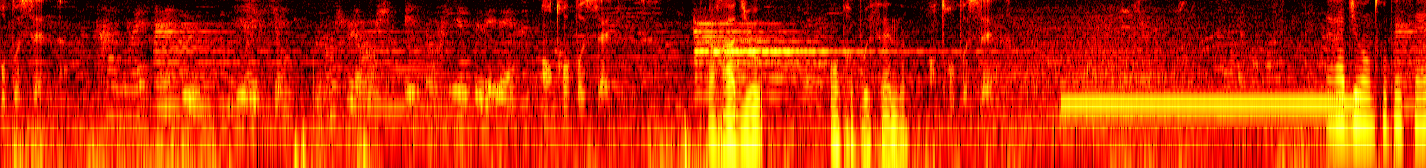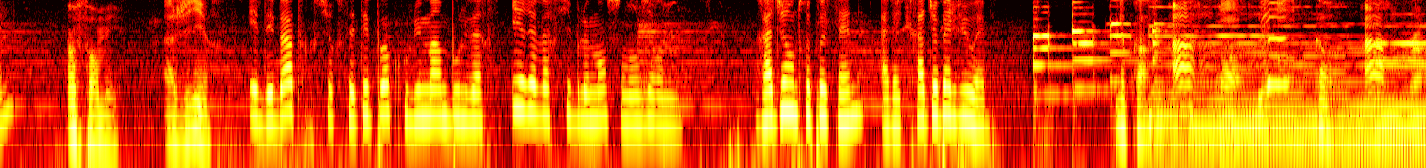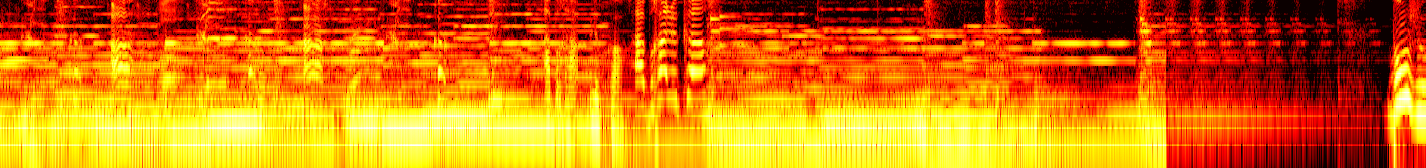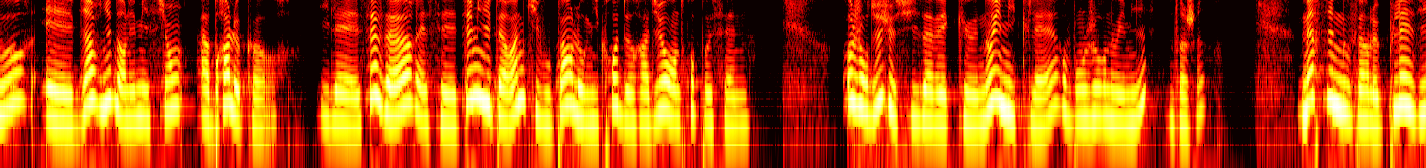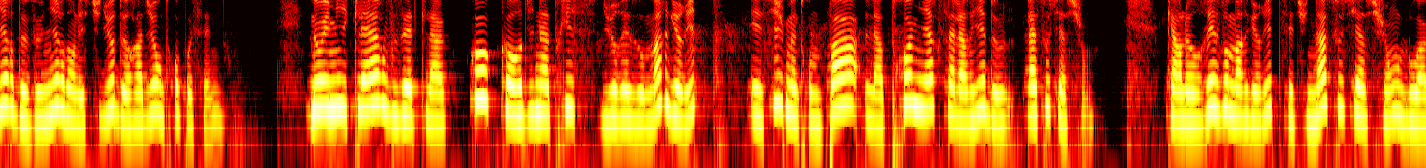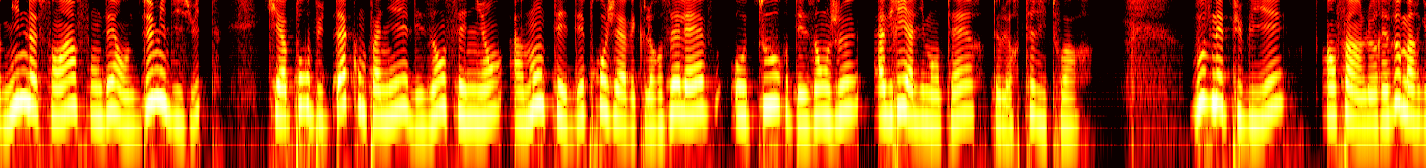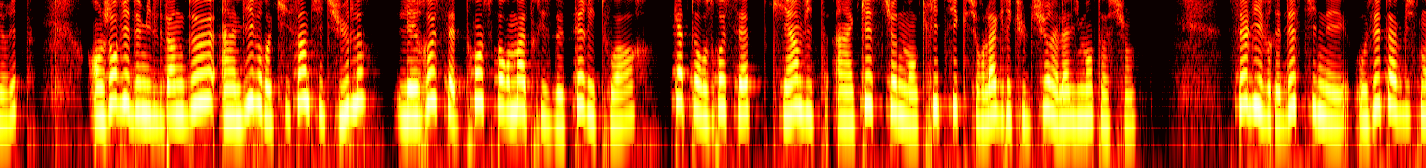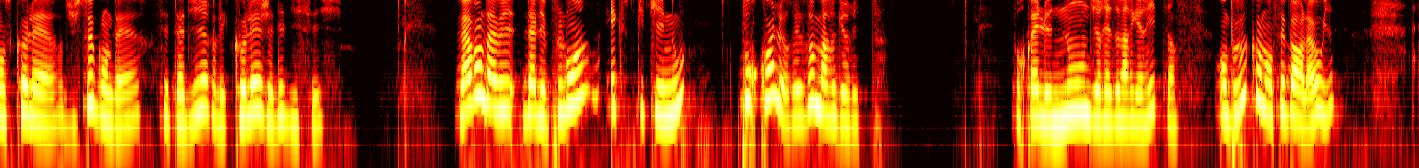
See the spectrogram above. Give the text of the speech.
Anthropocène. Tramway C2, direction Grange-Blanche et Saint-Priest-de-Bel-Air. Anthropocène. Radio Anthropocène. Anthropocène. Radio Anthropocène. Informer. Agir. et débattre sur cette époque où l'humain bouleverse irréversiblement son environnement. Radio Anthropocène avec Radio Bellevue Web. Le corps. Ah Le corps. Ah Le Ah Le Corps. Le Corps. Abra le corps. À bras le corps Bonjour et bienvenue dans l'émission À bras le corps. Il est 16h et c'est Émilie Perron qui vous parle au micro de Radio Anthropocène. Aujourd'hui, je suis avec Noémie Claire. Bonjour Noémie. Bonjour. Merci de nous faire le plaisir de venir dans les studios de Radio Anthropocène. Noémie Claire, vous êtes la co-coordinatrice du réseau Marguerite et si je ne me trompe pas, la première salariée de l'association. Car le réseau Marguerite, c'est une association loi 1901 fondée en 2018 qui a pour but d'accompagner les enseignants à monter des projets avec leurs élèves autour des enjeux agri-alimentaires de leur territoire. Vous venez de publier, enfin le réseau Marguerite, en janvier 2022, un livre qui s'intitule Les recettes transformatrices de territoire, 14 recettes qui invitent à un questionnement critique sur l'agriculture et l'alimentation. Ce livre est destiné aux établissements scolaires du secondaire, c'est-à-dire les collèges et les lycées. Mais avant d'aller d'aller plus loin, expliquez-nous pourquoi le réseau Marguerite? Pourquoi le nom du réseau Marguerite? On peut commencer par là, oui.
